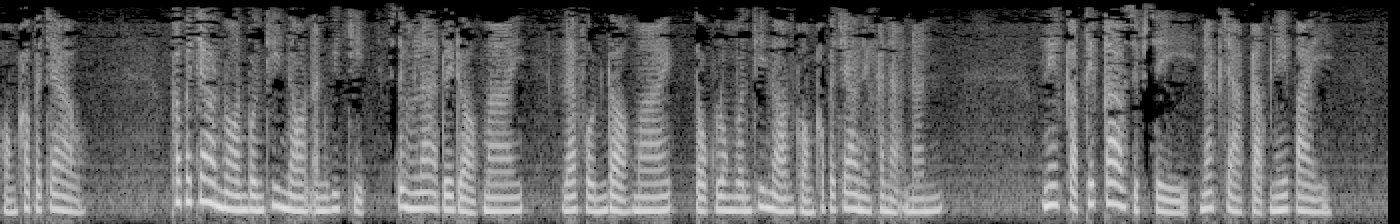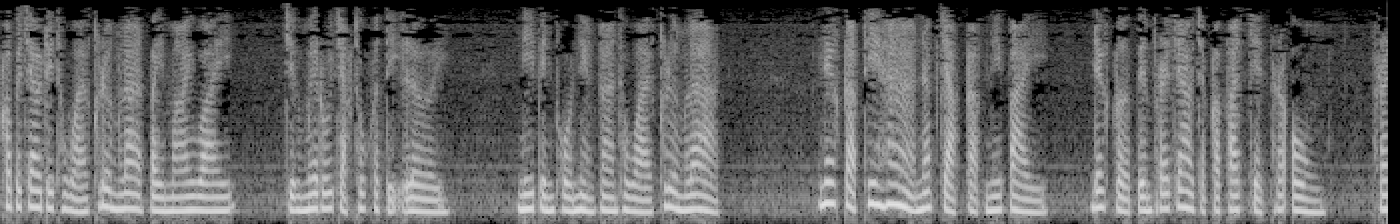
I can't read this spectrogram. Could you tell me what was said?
ของข้าพเจ้า ข้าพเจ้านอนบนที่นอนอันวิจิต ซึ่งลาดด้วยดอกไม้ และฝนดอกไม้ตกลงบนที่นอนของข้าพเจ้าในขณะนั้น นี่กลับที่เก้าสิบสี่นับจากกลับนี้ไปข้าพเจ้าได้ถวายเครื่องลาดใบไม้ไว้ จึงไม่รู้จักทุกขติเลย นี้เป็นผลแห่งการถวายเครื่องลาดเนี่ยกลับที่ห้านับจากกลับนี้ไป ได้เกิดเป็นพระเจ้าจักรพรรดิเจ็ดพระองค์ พระ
